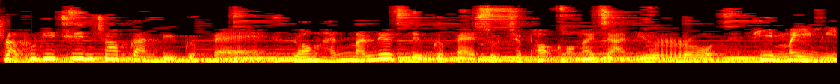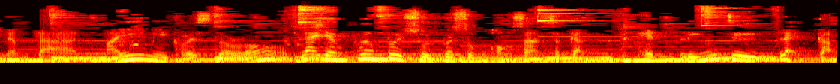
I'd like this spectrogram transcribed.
สำหรับผู้ที่ชื่นชอบการดื่มกาแฟ ลองหันมาเลือกดื่มกาแฟสูตรเฉพาะของอาจารย์วิโรธที่ไม่มีน้ำตาล ไม่มีคอเลสเตอรอลและยังเพิ่มด้วยส่วนผสมของสารสกัดเผ็ดลิ้นจืดและเก่า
